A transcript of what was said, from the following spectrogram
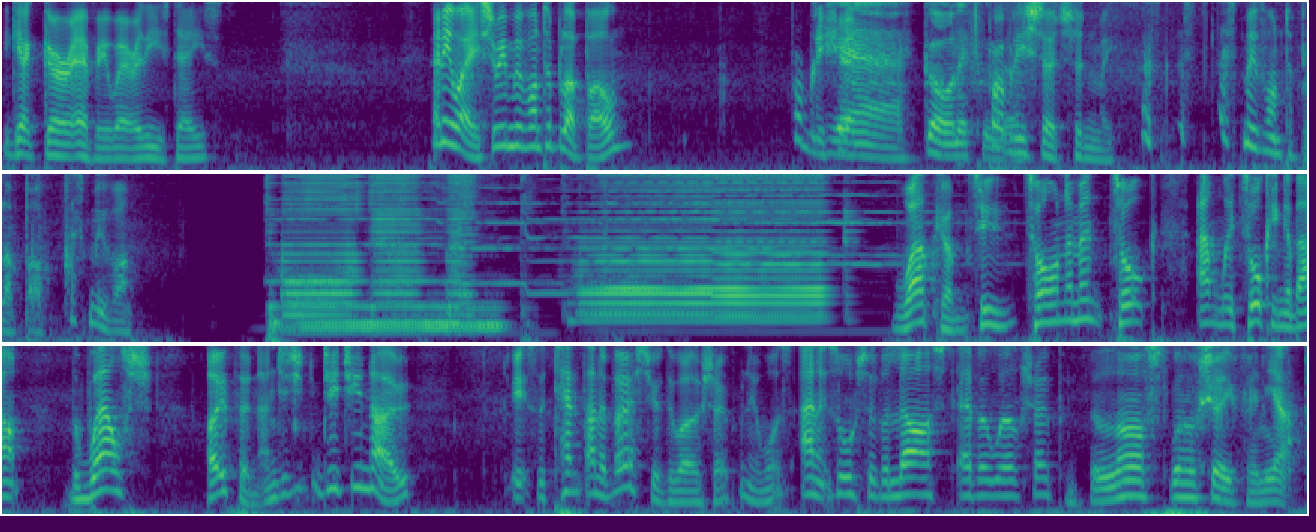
You get Gert everywhere these days. Anyway, should we move on to Blood Bowl? Probably should. Yeah, go on if we Probably must. should, shouldn't we? Let's, let's, let's move on to Blood Bowl. Let's move on. Welcome to Tournament Talk, and we're talking about the Welsh Open. And did you, did you know it's the 10th anniversary of the Welsh Open? It was, and it's also the last ever Welsh Open. The last Welsh Open, yep.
